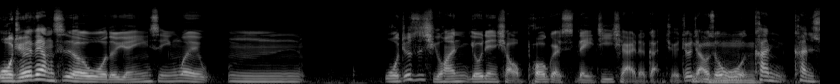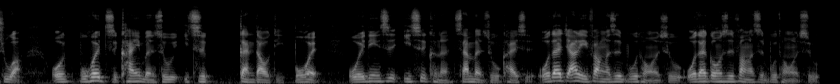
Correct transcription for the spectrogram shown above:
我觉得非常适合我的原因是因为，嗯，我就是喜欢有点小 progress 累积起来的感觉。就假如说我看看书啊，我不会只看一本书一次干到底，不会，我一定是一次可能三本书开始。我在家里放的是不同的书，我在公司放的是不同的书，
